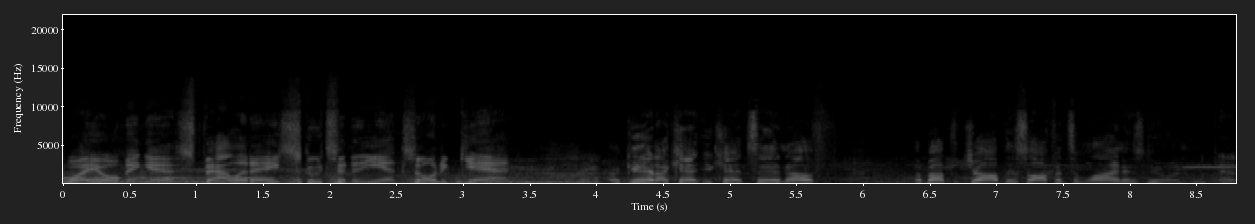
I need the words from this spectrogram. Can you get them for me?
Wyoming as Valladay scoots into the end zone again. Again, I can't. You can't say enough about the job this offensive line is doing. Yeah,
